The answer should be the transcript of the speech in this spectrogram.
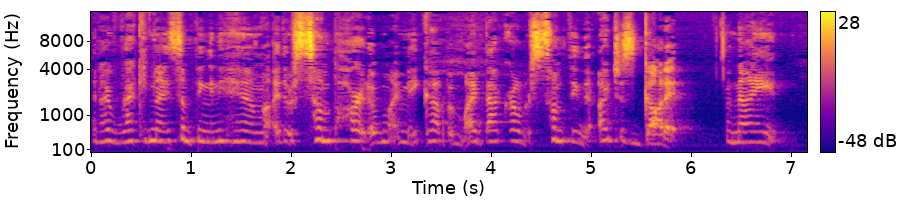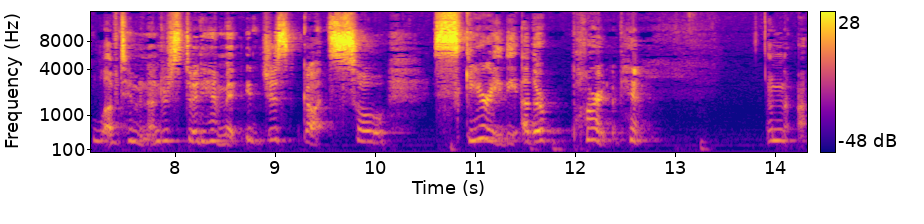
And i recognized something in him either some part of my makeup and my background or something that i just got it. And i loved him and understood him it, it just got so scary the other part of him and uh,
